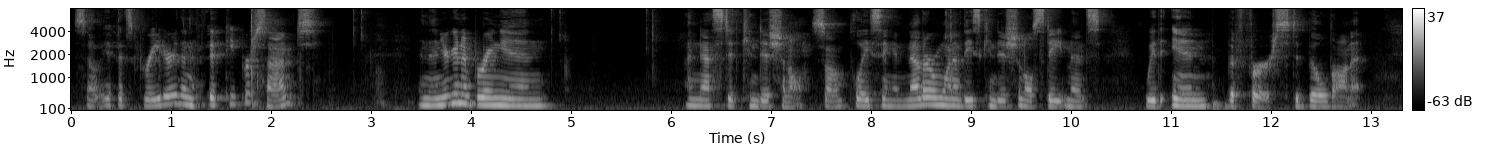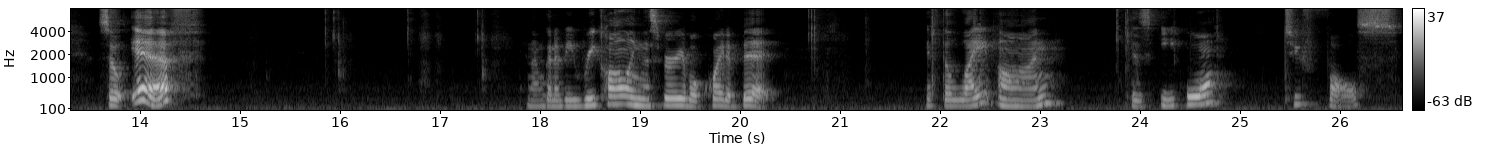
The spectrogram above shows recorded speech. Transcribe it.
So if it's greater than 50%, and then you're going to bring in a nested conditional. So I'm placing another one of these conditional statements within the first to build on it. So if, and I'm going to be recalling this variable quite a bit, if the light on is equal to false,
